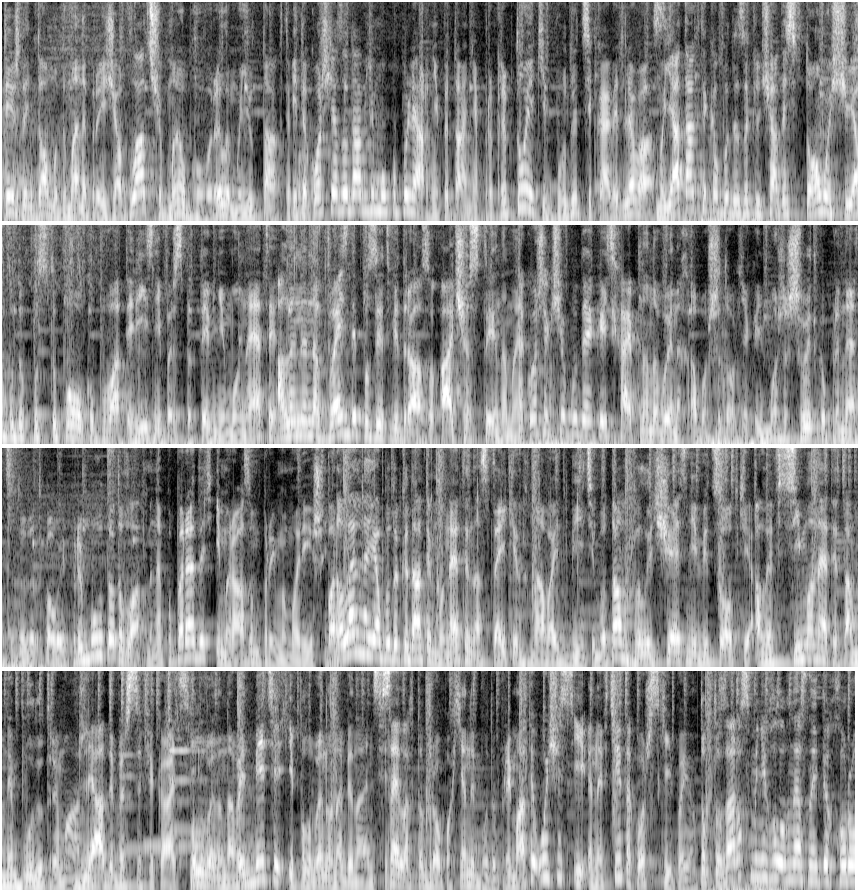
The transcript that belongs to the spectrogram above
Тиждень тому до мене приїжджав Влад, щоб ми обговорили мою тактику. І також я задав йому популярні питання про крипту, які будуть цікаві для вас. Моя тактика буде заключатись в тому, що я буду поступово купувати різні перспективні монети, але не на весь депозит відразу, а частинами. Також, якщо буде якийсь хайп на новинах або шиток, який може швидко принести додатковий прибуток, то влад мене попередить і ми разом приймемо рішення. Паралельно я буду кидати монети на стейкінг на WhiteBit, бо там величезні відсотки, але всі монети там не буду тримати для диверсифікації. Половину на WhiteBit і половину на Binance. В сейлах та дропах я не буду приймати участь, і NFT також скіпаю. Тобто зараз мені головне знайти хорошу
